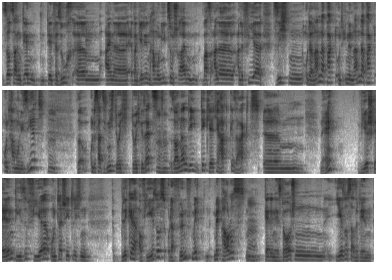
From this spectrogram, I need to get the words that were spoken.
sozusagen den, den Versuch, ähm, eine Evangelienharmonie zu schreiben, was alle, alle vier Sichten untereinander packt und ineinander packt und harmonisiert. Hm. So, und das hat sich nicht durch, durchgesetzt, mhm. sondern die, die Kirche hat gesagt, ähm, nee, wir stellen diese vier unterschiedlichen Blicke auf Jesus oder fünf mit, mit Paulus, mhm. der den historischen Jesus, also den,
